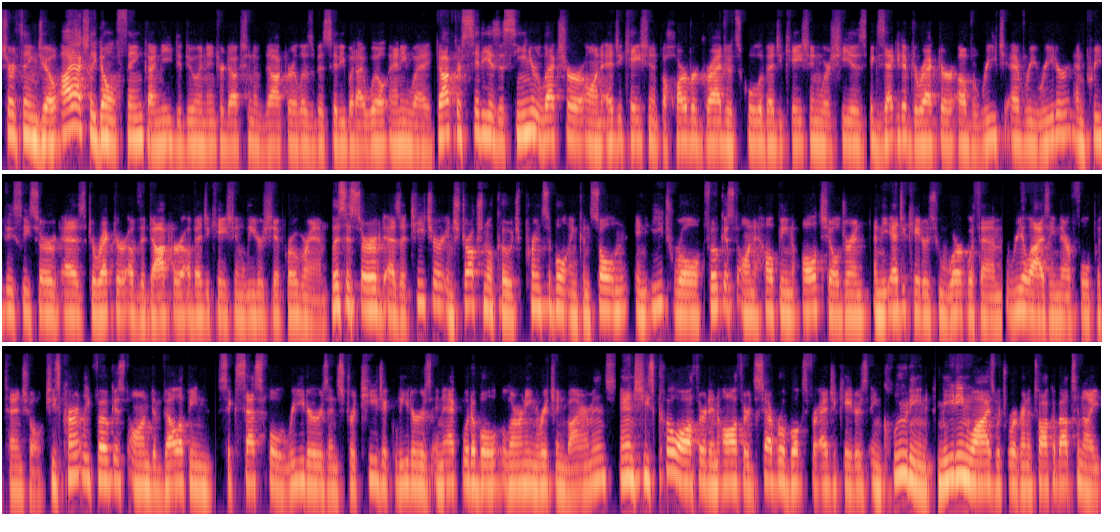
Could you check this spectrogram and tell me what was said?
Sure thing, Joe. I actually don't think I need to do an introduction of Dr. Elizabeth City, but I will anyway. Dr. City is a senior lecturer on education at the Harvard Graduate School of Education, where she is executive director of Reach Every Reader and previously served as director of the Doctor of Education Leadership Program. Liz has served as a teacher, instructional coach, principal, and consultant in each role focused on helping all children and the educators who work with them realizing their full potential. She's currently focused on developing developing successful readers and strategic leaders in equitable, learning rich environments. And she's co authored and authored several books for educators, including Meeting Wise, which we're going to talk about tonight,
